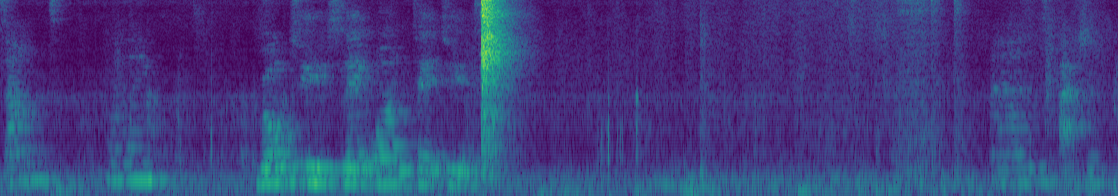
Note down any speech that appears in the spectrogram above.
Sound rolling. Roll two, slate one, take two. And action.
